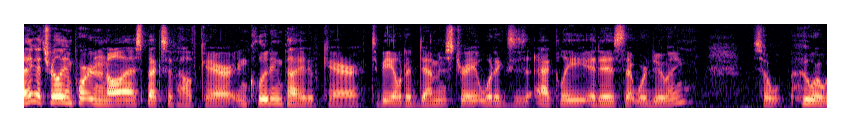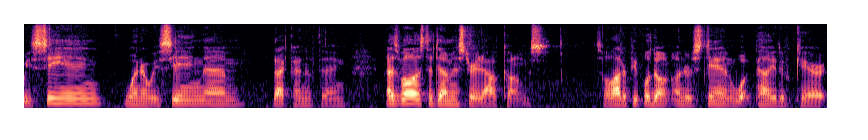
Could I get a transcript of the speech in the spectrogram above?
I think it's really important in all aspects of healthcare, including palliative care, to be able to demonstrate what exactly it is that we're doing. So who are we seeing, when are we seeing them, that kind of thing, as well as to demonstrate outcomes. So a lot of people don't understand what palliative care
